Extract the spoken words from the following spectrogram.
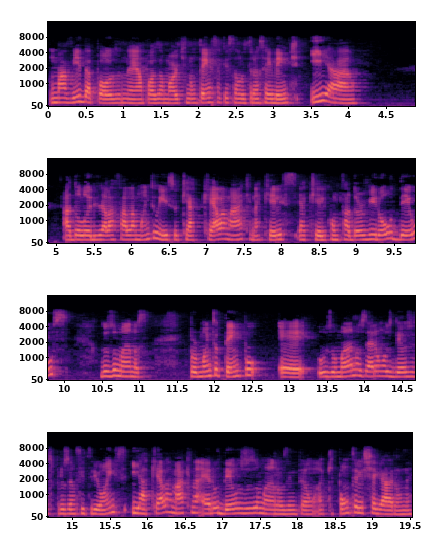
uma vida após, né, após a morte, não tem essa questão do transcendente e a a Dolores ela fala muito isso, que aquela máquina, aquele, aquele computador virou o deus dos humanos. Por muito tempo, é, os humanos eram os deuses para os anfitriões e aquela máquina era o deus dos humanos. Então, a que ponto eles chegaram, né?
